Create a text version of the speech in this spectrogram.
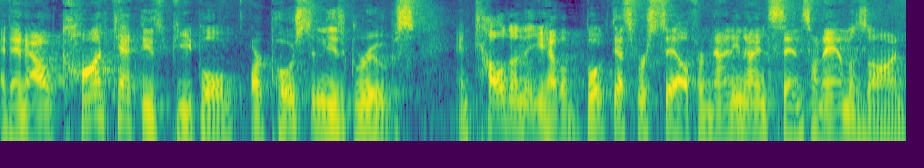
And then I would contact these people or post in these groups and tell them that you have a book that's for sale for 99 cents on Amazon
